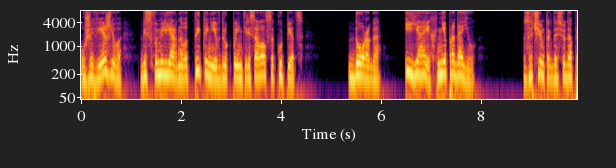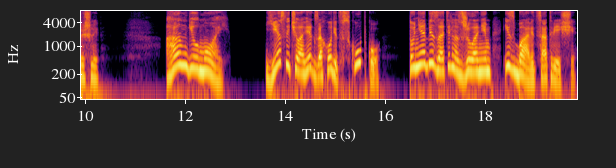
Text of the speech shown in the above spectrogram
Уже вежливо, без фамильярного тыканья вдруг поинтересовался купец. «Дорого, и я их не продаю». «Зачем тогда сюда пришли?» «Ангел мой, если человек заходит в скупку, то не обязательно с желанием избавиться от вещи.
